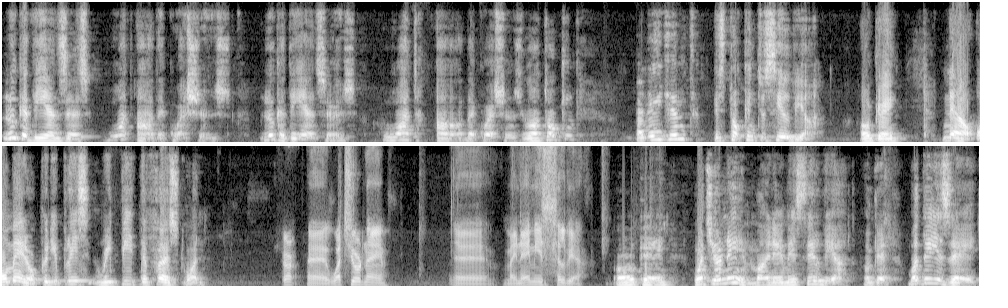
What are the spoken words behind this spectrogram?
Look at the answers. What are the questions? Look at the answers. What are the questions? You are talking, an agent is talking to Sylvia. Okay. Now, Homero could you please repeat the first one? Sure. Uh, what's your name? Uh, my name is Sylvia. Okay. What's your name? My name is Sylvia. Okay. What do you say,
